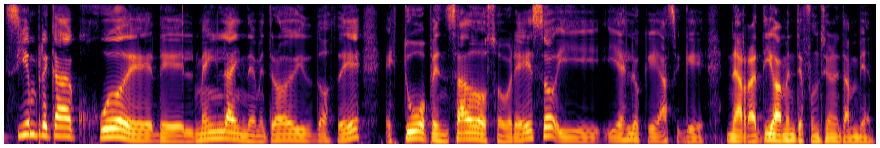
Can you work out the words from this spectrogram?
Siempre cada juego de- del mainline de Metroid 2D estuvo pensado sobre eso y, es lo que hace que narrativamente funcione tan bien.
